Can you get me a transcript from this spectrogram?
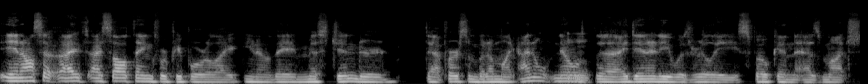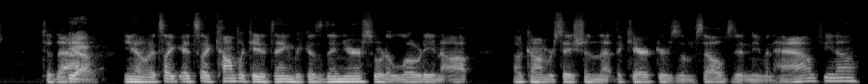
and also I I saw things where people were like, you know, they misgendered that person, but I'm like, I don't know Mm-hmm. if the identity was really spoken as much to that. Yeah, You know, it's like it's a complicated thing because then you're sort of loading up a conversation that the characters themselves didn't even have, you know?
